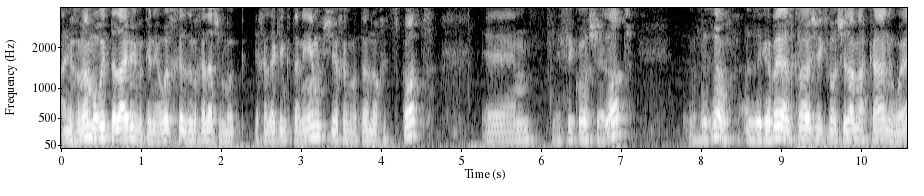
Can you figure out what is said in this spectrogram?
אני בכוונה מוריד את הלייבים כי אני עורך את זה מחדש לחלקים קטנים, שיהיה לכם יותר נוח לצפות. אמ, לפי כל השאלות. וזהו, אז לגבי, אז כבר יש לי כבר שאלה מהקהל אני רואה.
